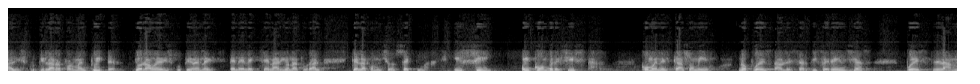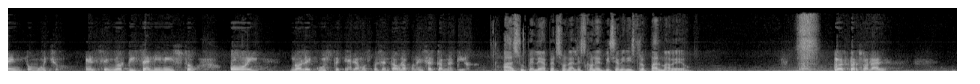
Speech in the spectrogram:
discutir la reforma en Twitter, yo la voy a discutir en el, en el escenario natural que es la Comisión Séptima. Y si un congresista, como en el caso mío, no puede establecer diferencias, pues lamento mucho el señor viceministro hoy no le guste que hayamos presentado una ponencia alternativa. Ah, su pelea personal es con el viceministro Palma, veo. No es personal.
